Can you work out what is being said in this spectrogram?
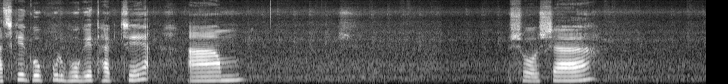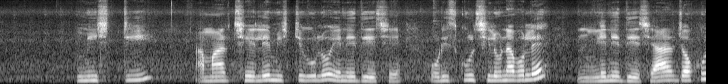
আজকে গপ্পুর ভোগে থাকছে আম, শসা, মিষ্টি। আমার ছেলে মিষ্টিগুলো এনে দিয়েছে। ওর স্কুল ছিল না বলে এনে দিয়েছে। আর যখন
